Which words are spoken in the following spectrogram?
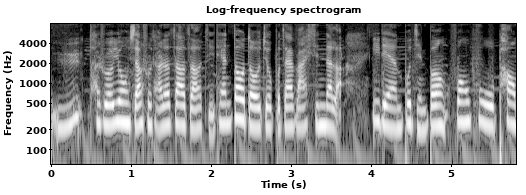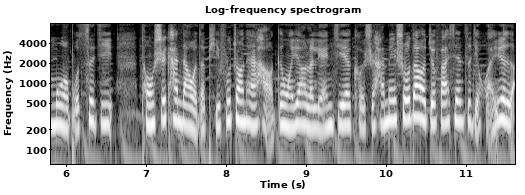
瑜，他说用小薯条的皂皂，几天痘痘就不再挖新的了，一点不紧绷，丰富泡沫不刺激。同事看到我的皮肤状态好，跟我要了链接，可是还没收到就发现自己怀孕了，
